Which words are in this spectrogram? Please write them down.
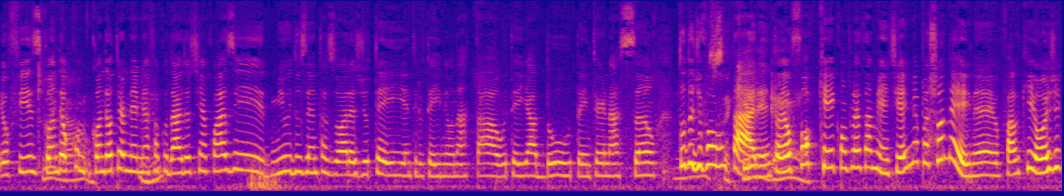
Eu fiz, quando eu, quando eu terminei minha uhum. faculdade, eu tinha quase 1.200 horas de UTI, entre UTI neonatal, UTI adulta, internação, tudo de voluntária. Então eu foquei completamente. E aí me apaixonei, né? Eu falo que hoje,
